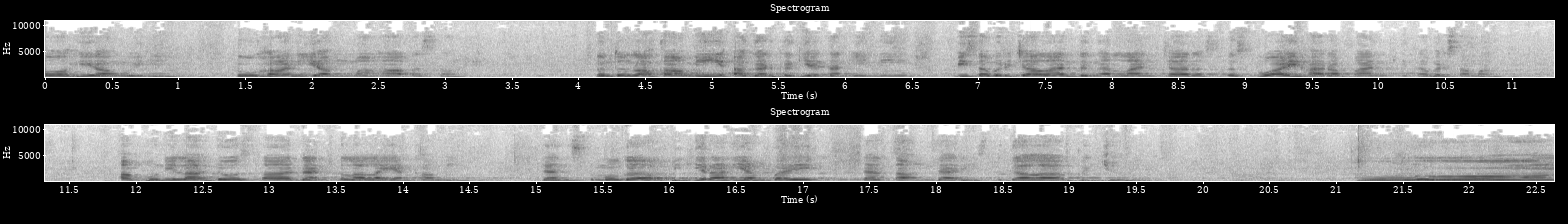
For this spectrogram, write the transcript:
Oh Yang Widi, Tuhan yang Maha Esa, tuntunlah kami agar kegiatan ini bisa berjalan dengan lancar sesuai harapan kita bersama. Ampunilah dosa dan kelalaian kami, dan semoga pikiran yang baik datang dari segala penjuru. Om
